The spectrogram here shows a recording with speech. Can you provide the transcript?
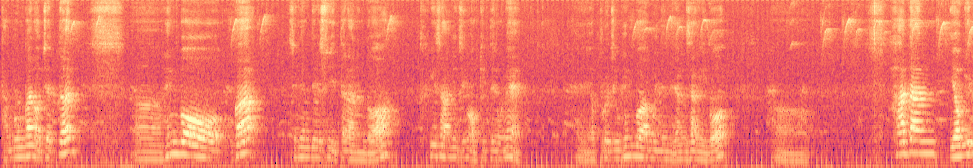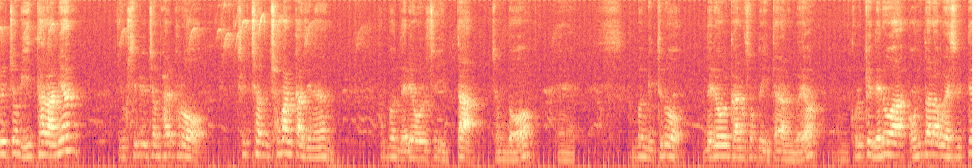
당분간 어쨌든 어, 횡보가 진행될 수 있다라는 거 특이 사항이 지금 없기 때문에 예, 옆으로 지금 횡보하고 있는 양상이고 어, 하단 여기를 좀 이탈하면 61.8% 7천 초반까지는 한번 내려올 수 있다 정도 예, 한번 밑으로 내려올 가능성도 있다라는 거예요. 음, 그렇게 내려와 온다라고 했을 때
